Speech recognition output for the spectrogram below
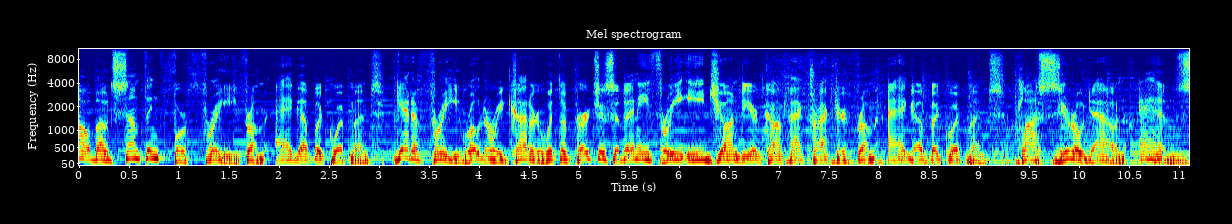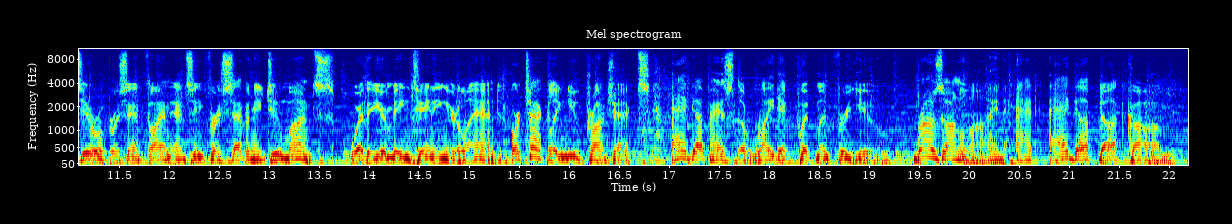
How about something for free from Ag Up Equipment? Get a free rotary cutter with the purchase of any 3E John Deere compact tractor from Ag Up Equipment. Plus zero down and 0% financing for 72 months. Whether you're maintaining your land or tackling new projects, Ag Up has the right equipment for you. Browse online at agup.com.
